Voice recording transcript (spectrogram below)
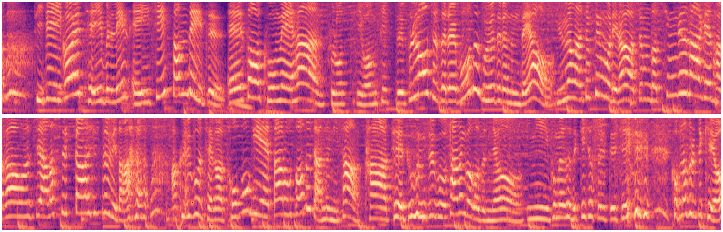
디데이걸, 제이블린, 에이시, 썬데이즈에서 구매한 브로치, 원피스, 블라우스들을 모두 보여드렸는데요. 유명한 쇼핑몰이라 좀 더 친근하게 다가오지 않았을까 싶습니다. 아, 그리고 제가 더보기에 따로 써두지 않는 이상 다 제 돈 주고 사는 거거든요. 이미 보면서 느끼셨을 듯이 겁나 솔직해요.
